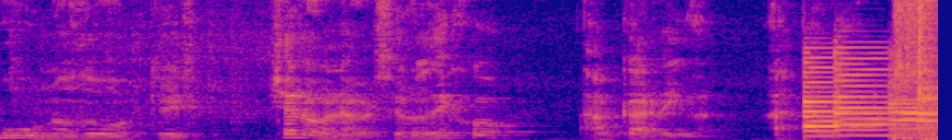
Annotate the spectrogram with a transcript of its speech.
1, 2, 3, ya lo van a ver, se lo dejo acá arriba. Hasta luego.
